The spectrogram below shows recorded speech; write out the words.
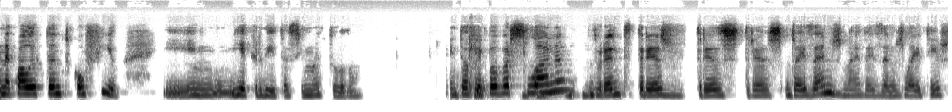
na qual eu tanto confio e, e acredito acima de tudo. Então okay. fui para Barcelona uhum. durante três, três, três, dois anos, não é? dois anos leitivos,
